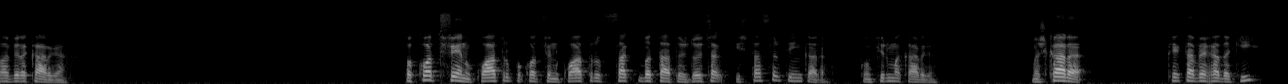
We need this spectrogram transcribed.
Deixa lá ver a carga. Pacote feno 4, pacote feno 4, saco de batatas 2, saco... Isto está certinho, cara. Confirma a carga. Mas, cara, o que é que estava errado aqui?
